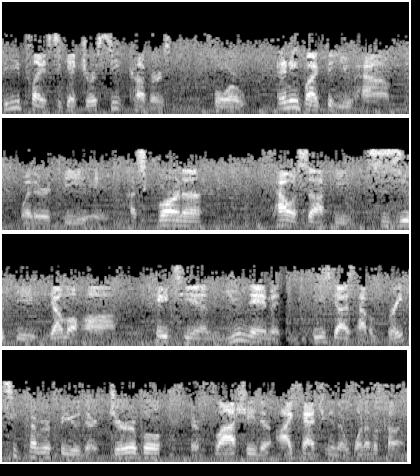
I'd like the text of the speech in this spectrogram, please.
the place to get your seat covers for any bike that you have, whether it be a Husqvarna, Kawasaki, Suzuki, Yamaha, KTM, you name it. These guys have a great seat cover for you. They're durable, they're flashy, they're eye-catching, and they're one of a kind.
